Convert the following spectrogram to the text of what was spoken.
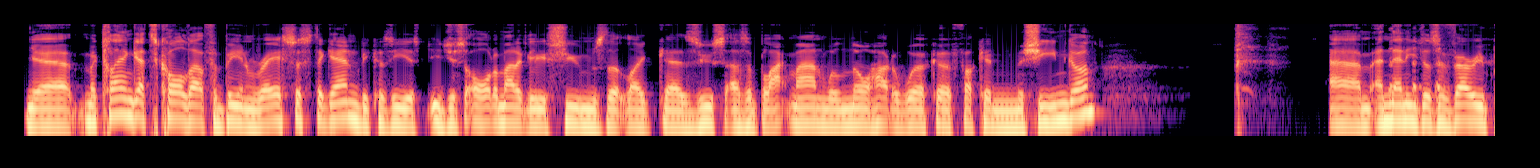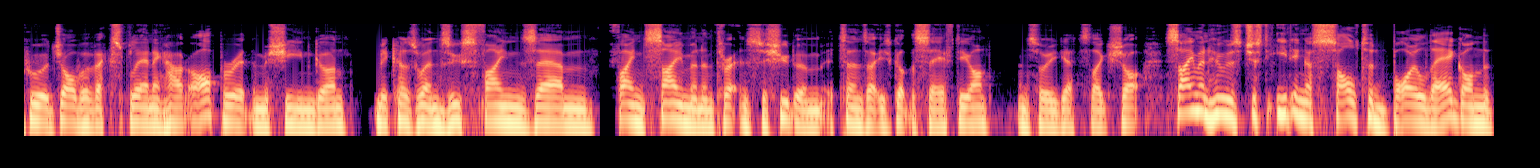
Yeah, McClane gets called out for being racist again because he he just automatically assumes that like uh, Zeus as a black man will know how to work a fucking machine gun. Um, and then he does a very poor job of explaining how to operate the machine gun because when Zeus finds um, finds Simon and threatens to shoot him, it turns out he's got the safety on, and so he gets like shot. Simon, who is just eating a salted boiled egg on the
